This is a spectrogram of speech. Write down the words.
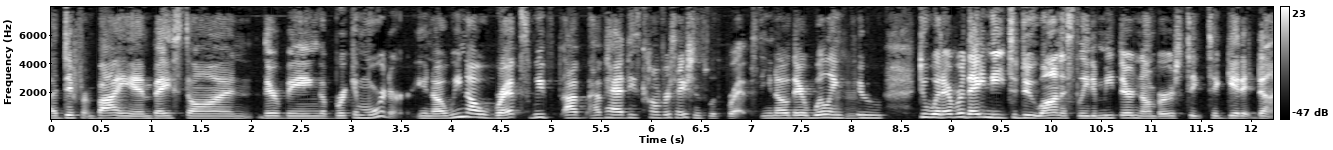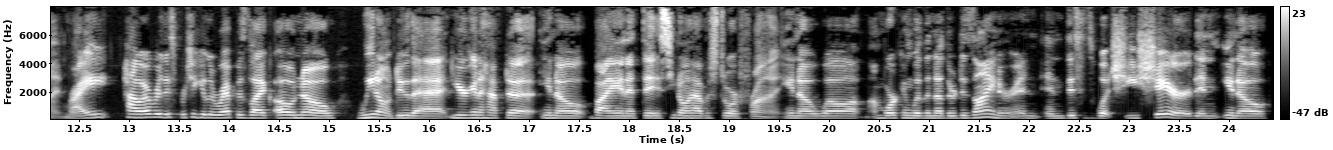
a different buy-in based on there being a brick and mortar. You know, we know reps. We've I've, I've had these conversations with reps. You know, they're willing mm-hmm. to do whatever they need to do, honestly, to meet their numbers to to get it done. Right. However, this particular rep is like, oh no, we don't do that. You're gonna have to, you know, buy in at this. You don't have a storefront. You know, well, I'm working with another designer, and and this is what she shared, and you know,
